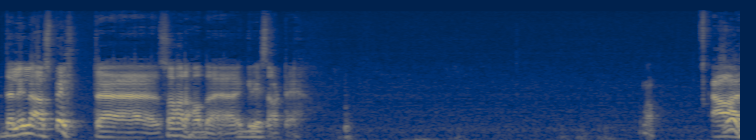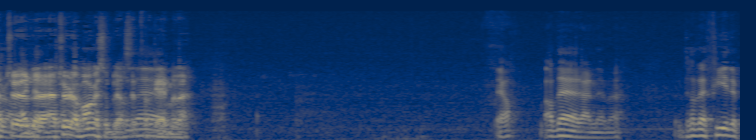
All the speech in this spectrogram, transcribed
det lille jeg har spilt, eh, så har jeg hatt det griseartig. Ja. Ja, jeg tror, jeg tror det er mange som blir å sitte og game med det. Ja, ja det regner jeg med. Det er fire,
